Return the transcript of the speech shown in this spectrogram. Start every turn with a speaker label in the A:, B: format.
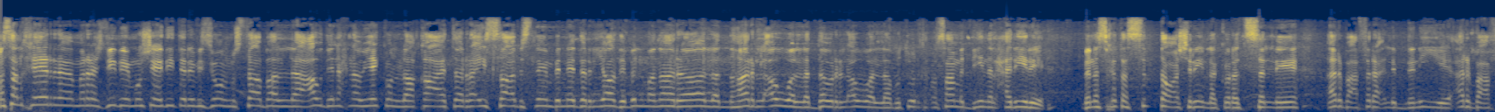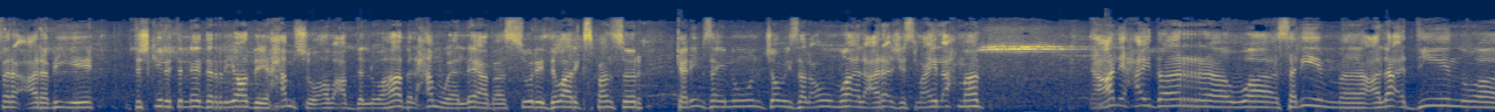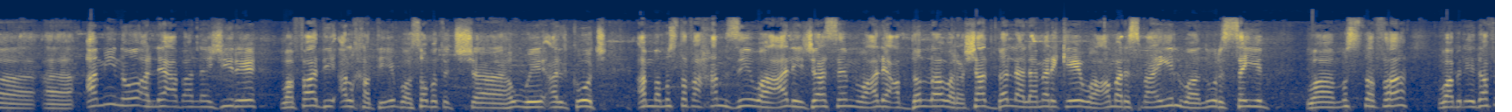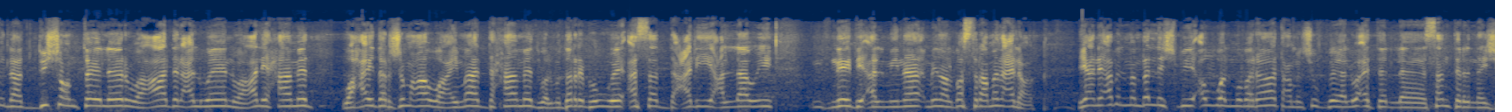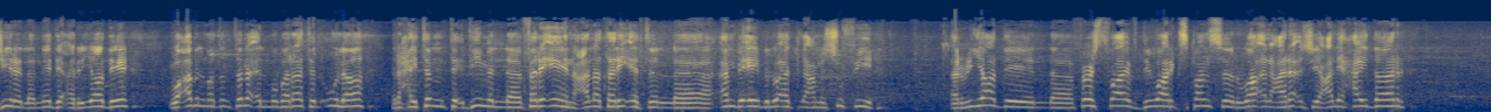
A: مساء الخير مرة جديدة مشاهدي تلفزيون المستقبل. عودة نحن وياكم لقاعة الرئيس صائب سليم بالنادي الرياضي بالمنارة للنهار الأول للدور الأول لبطولة حسام الدين الحريري بنسختها 26 لكرة السلة. أربع فرق لبنانية أربع فرق عربية. تشكيلة النادي الرياضي حمشو أو عبد الوهاب الحموي اللاعب السوري دوارك سبنسر كريم زينون جوي زلعوم وائل عرقجي إسماعيل أحمد. علي حيدر وسليم علاء الدين وأمينو اللاعب النيجيري وفادي الخطيب وسوبوتيتش هو ال coach. أما مصطفى حمزه وعلي جاسم وعلي عبد الله ورشاد بل الأمريكي وعمر إسماعيل ونور السيد ومصطفى. وبالإضافة إلى ديشون تايلر وعادل علوان وعلي حامد وحيدر جمعة وعماد حامد والمدرب هو أسد علي علاوي نادي الميناء من البصرة من العراق. يعني قبل ما نبلش بأول مباراة عم نشوف بالوقت ال center النيجيري للنادي الرياضي. وقبل ما تنطلق المباراة الأولى رح يتم تقديم الفريقين على طريقة ال NBA بالوقت اللي عم نشوف فيه. الرياضي ال first five ديوارك سبنسر وائل عرقجي علي حيدر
